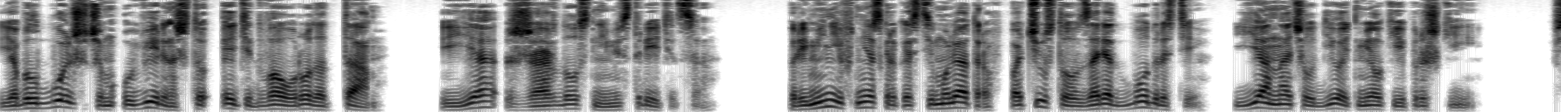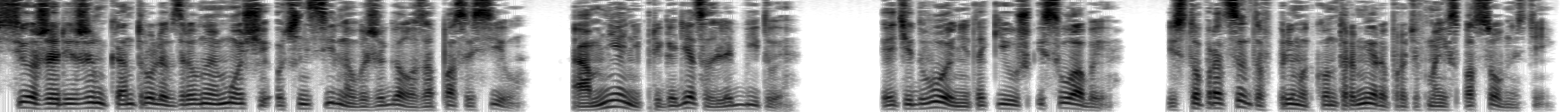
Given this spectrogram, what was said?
Я был больше, чем уверен, что эти два урода там, и я жаждал с ними встретиться. Применив несколько стимуляторов, почувствовав заряд бодрости, я начал делать мелкие прыжки. Все же режим контроля взрывной мощи очень сильно выжигал запасы сил, а мне они пригодятся для битвы. Эти двое не такие уж и слабые, и сто процентов примут контрмеры против моих способностей.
